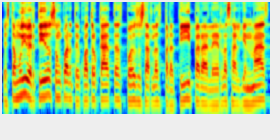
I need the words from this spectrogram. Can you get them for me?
Está muy divertido, son 44 cartas, puedes usarlas para ti, para leerlas a alguien más.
